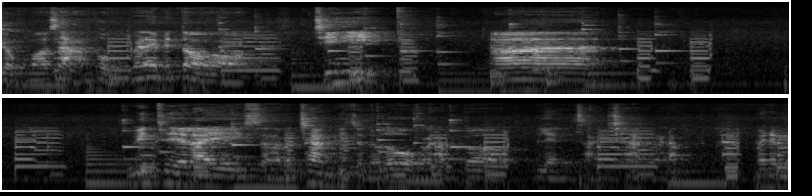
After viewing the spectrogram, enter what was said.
จบม .3 ผมก็ได้ไปต่อที่วิทยาลัยสถาบันช่างพิษณุโลกนะครับ ก็เรียนสายช่างนะครับ ไม่ได้ไป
